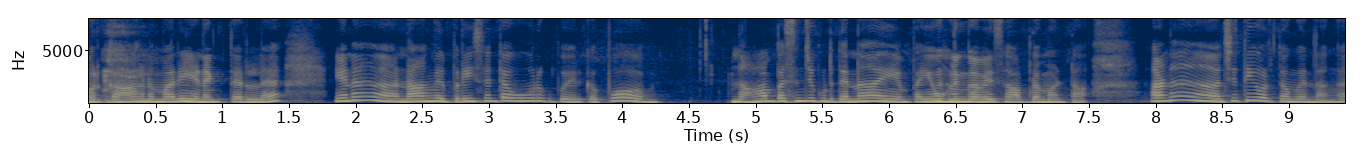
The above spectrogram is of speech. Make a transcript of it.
ஒர்க் ஆகின மாதிரி எனக்கு தெரில ஏன்னா நாங்கள் இப்போ ரீசெண்டாக ஊருக்கு போயிருக்கப்போ நான் பசைஞ்சு கொடுத்தேன்னா என் பையன் ஒழுங்காகவே சாப்பிட மாட்டான். ஆனால் சித்தி ஒருத்தவங்க இருந்தாங்க.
